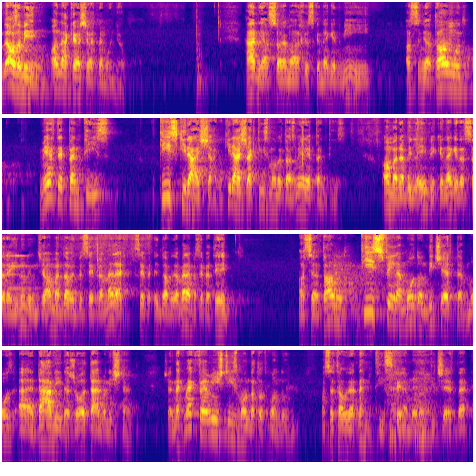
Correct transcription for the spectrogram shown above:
De az a minimum. Annál kevesebbet nem mondja. Hárni asszal Malchuszke neged mi? Azt mondja a Talmud, miért éppen tíz? Tíz királyság. A királyság tíz mondata, az miért éppen tíz? Amar Rabbi Leivike neged asszal a hilulim, és Amar David beszéfre melech, David a melech beszéfre téri. Azt mondja a Talmud, tízféle módon dicsérte Dávid a Zsoltárban Isten. És ennek megfelelően mi is tíz mondatot mondunk. Azt mondta, hogy hát nem tízféle módon dicsérte.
